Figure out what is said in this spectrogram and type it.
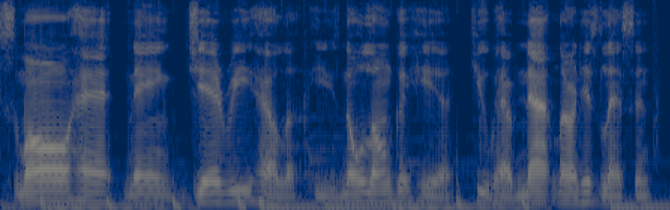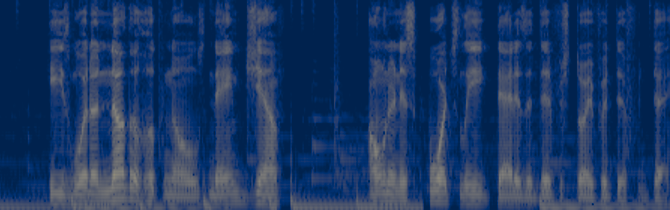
small hat named Jerry Heller. He's no longer here. Cube have not learned his lesson. He's with another hook nose named Jeff, owning a sports league. That is a different story for a different day.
